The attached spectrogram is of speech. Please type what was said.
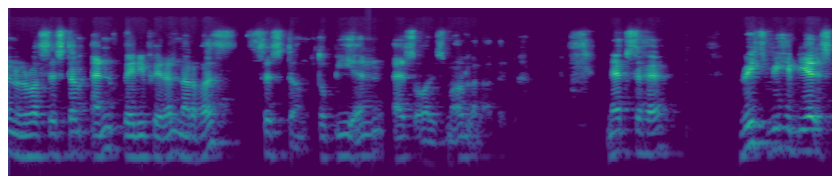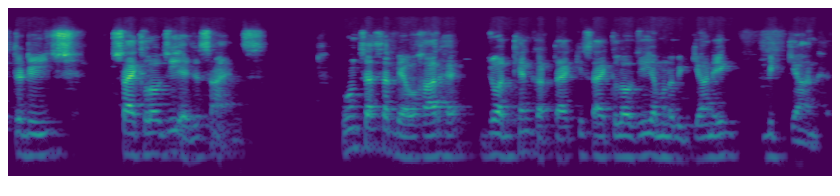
nervous system and peripheral nervous system तो पी एन एस और इसमें और लगा दे नेक्स्ट है which behaviour studies psychology as a science कौन सा ऐसा व्यवहार है जो अध्ययन करता है कि साइकोलॉजी या मनोविज्ञान एक विज्ञान है?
